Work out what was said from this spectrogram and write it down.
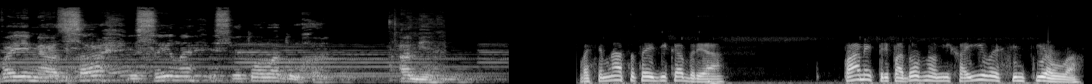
Во имя Отца и Сына и Святого Духа. Аминь. 18 декабря. Память преподобного Михаила Синтелла.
